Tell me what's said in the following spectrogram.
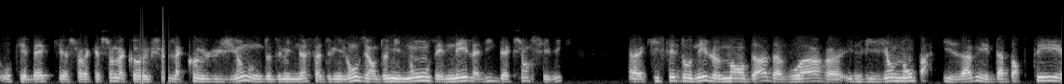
au Québec sur la question de la corruption, de la collusion, donc de 2009 à 2011. Et en 2011 est née la Ligue d'action civique, qui s'est donné le mandat d'avoir une vision non partisane et d'apporter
